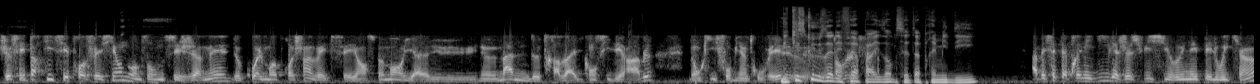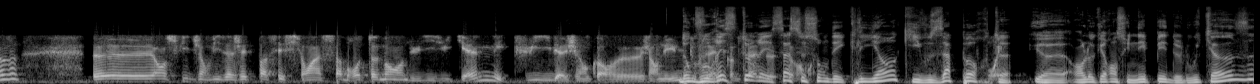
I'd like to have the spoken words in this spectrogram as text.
je fais partie de ces professions dont on ne sait jamais de quoi le mois prochain va être fait. En ce moment, il y a une manne de travail considérable, donc il faut bien trouver. Mais qu'est-ce que vous le allez faire, par exemple, cet après-midi? Ah ben cet après-midi, là, je suis sur une épée Louis XV. Euh, ensuite, j'envisageais de passer sur un sabre ottoman du 18e. Et puis, ben, j'ai encore, euh, j'en ai une. Donc vous restaurez, ça, ce sont des clients qui vous apportent, euh, en l'occurrence, une épée de Louis XV,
